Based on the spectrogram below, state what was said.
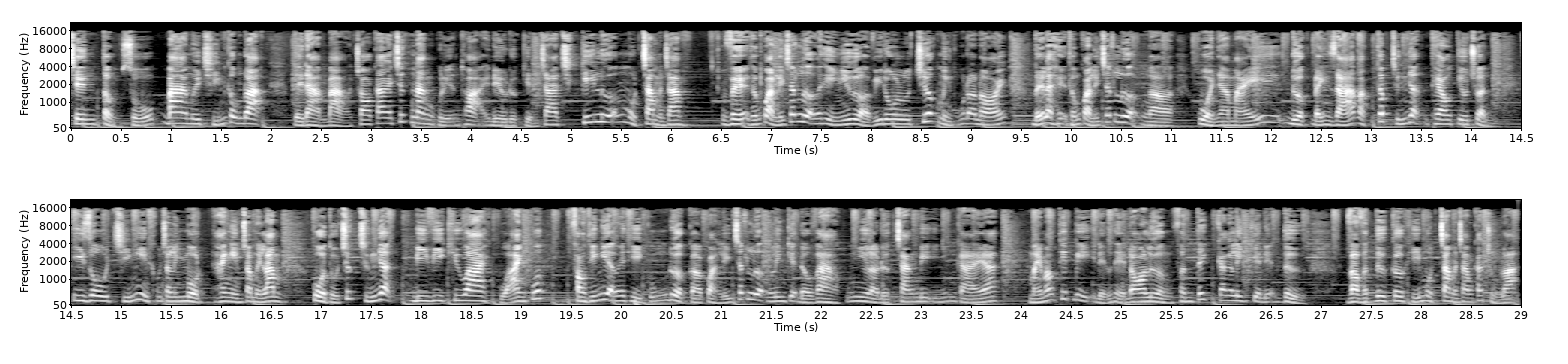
trên tổng số 39 công đoạn để đảm bảo cho các cái chức năng của điện thoại đều được kiểm tra kỹ lưỡng 100%. Về hệ thống quản lý chất lượng thì như ở video trước mình cũng đã nói, đấy là hệ thống quản lý chất lượng ờ, của nhà máy được đánh giá và cấp chứng nhận theo tiêu chuẩn ISO 9001 2015 của tổ chức chứng nhận BVQI của Anh Quốc. Phòng thí nghiệm thì cũng được ờ, quản lý chất lượng linh kiện đầu vào cũng như là được trang bị những cái máy móc thiết bị để có thể đo lường, phân tích các linh kiện điện tử và vật tư cơ khí 100% các chủng loại.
